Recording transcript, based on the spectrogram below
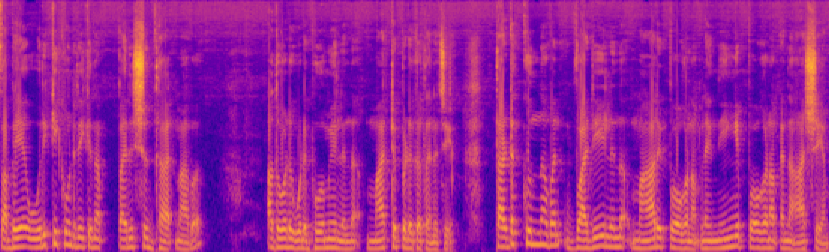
സഭയെ ഒരുക്കിക്കൊണ്ടിരിക്കുന്ന പരിശുദ്ധാത്മാവ് അതോടുകൂടി ഭൂമിയിൽ നിന്ന് മാറ്റപ്പെടുക തന്നെ ചെയ്യും. തടുക്കുന്നവൻ വഴിയിൽ നിന്ന് മാറിപ്പോകണം അല്ലെങ്കിൽ നീങ്ങിപ്പോകണം എന്ന ആശയം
